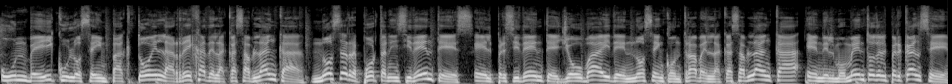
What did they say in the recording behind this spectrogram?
Un vehículo se impactó en la reja de la Casa Blanca. No se reportan incidentes. El presidente Joe Biden no se encontraba en la Casa Blanca en el momento del percance.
